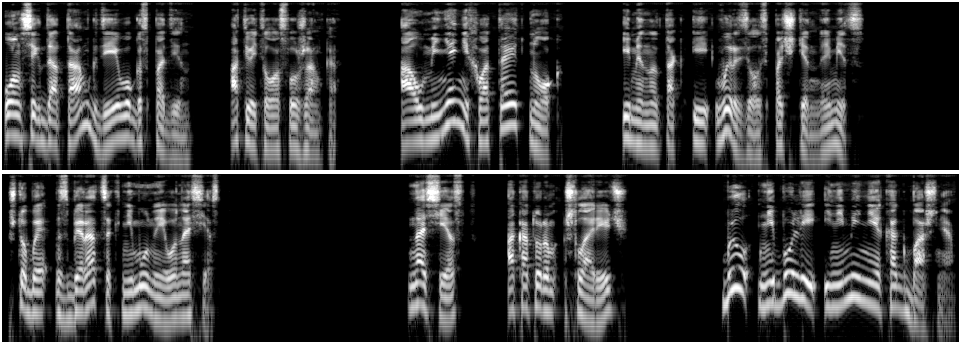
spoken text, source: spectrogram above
«Он всегда там, где его господин», – ответила служанка. «А у меня не хватает ног», – именно так и выразилась почтенная мисс, «чтобы взбираться к нему на его насест». Насест, о котором шла речь, был не более и не менее как башня.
